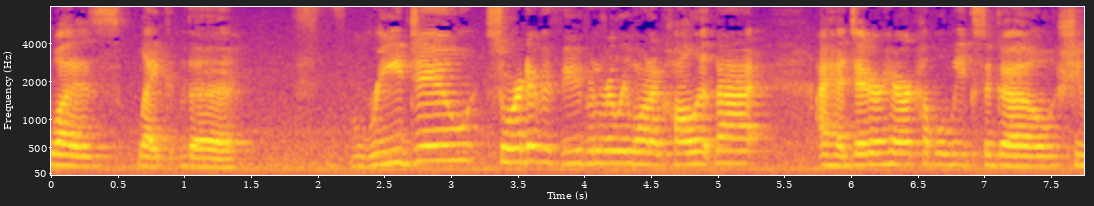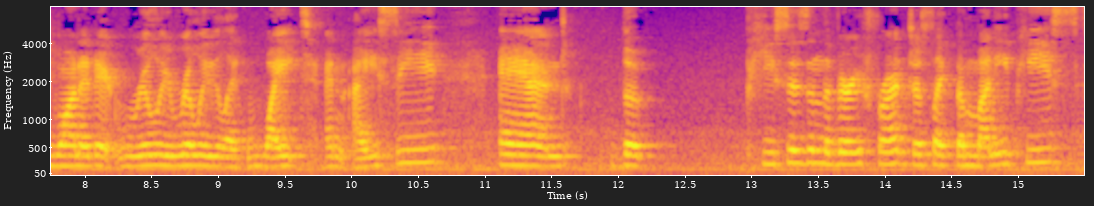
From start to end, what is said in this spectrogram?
was like the redo, sort of, if you even really want to call it that. I had did her hair a couple weeks ago. She wanted it really, really like white and icy. And the pieces in the very front, just like the money piece,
